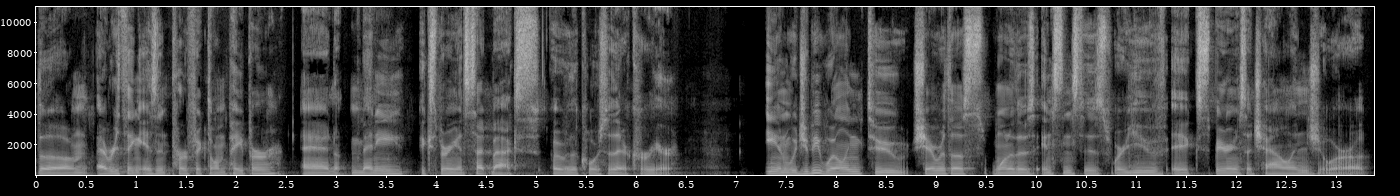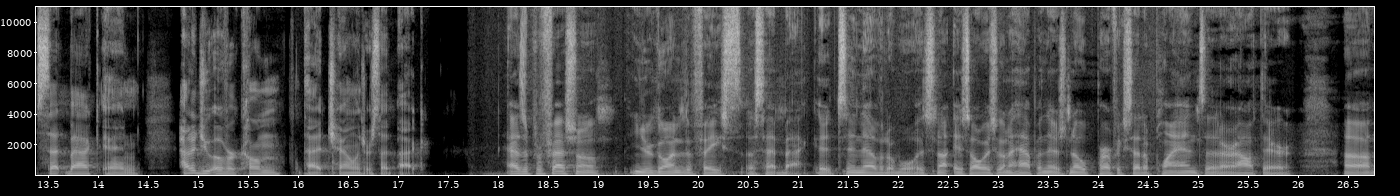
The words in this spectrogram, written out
the, um, everything isn't perfect on paper, and many experience setbacks over the course of their career. Ian, would you be willing to share with us one of those instances where you've experienced a challenge or a setback and how did you overcome that challenge or setback? as a professional, you're going to face a setback. It's inevitable. It's not. It's always going to happen. There's no perfect set of plans that are out there. Uh,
